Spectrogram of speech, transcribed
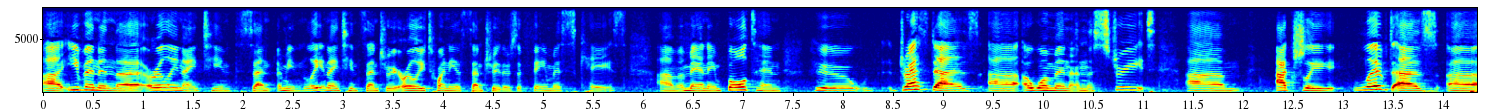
Uh, even in the early 19th century, I mean, late 19th century, early 20th century, there's a famous case, um, a man named Boulton, who dressed as uh, a woman on the street. Um, actually lived as uh,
